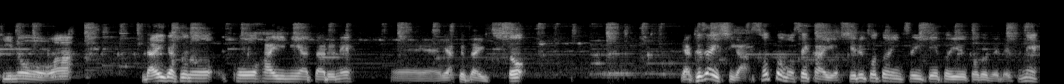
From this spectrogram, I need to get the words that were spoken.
昨日は大学の後輩にあたるね、えー、薬剤師と、薬剤師が外の世界を知ることについてということでですね、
